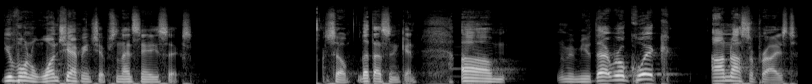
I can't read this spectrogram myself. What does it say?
You've won one championship since 1986. So let that sink in. Um, let me mute that real quick. I'm not surprised.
